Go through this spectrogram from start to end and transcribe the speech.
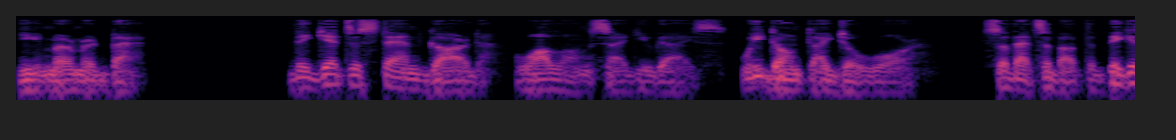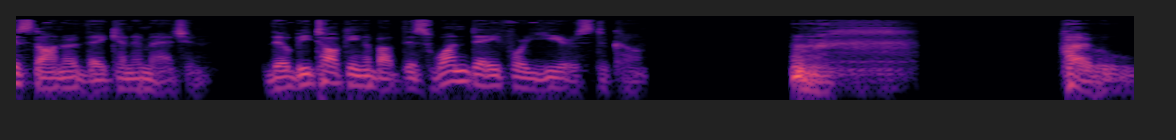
He murmured back. They get to stand guard while alongside you guys. We don't idle war, so that's about the biggest honor they can imagine. They'll be talking about this one day for years to come. How?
